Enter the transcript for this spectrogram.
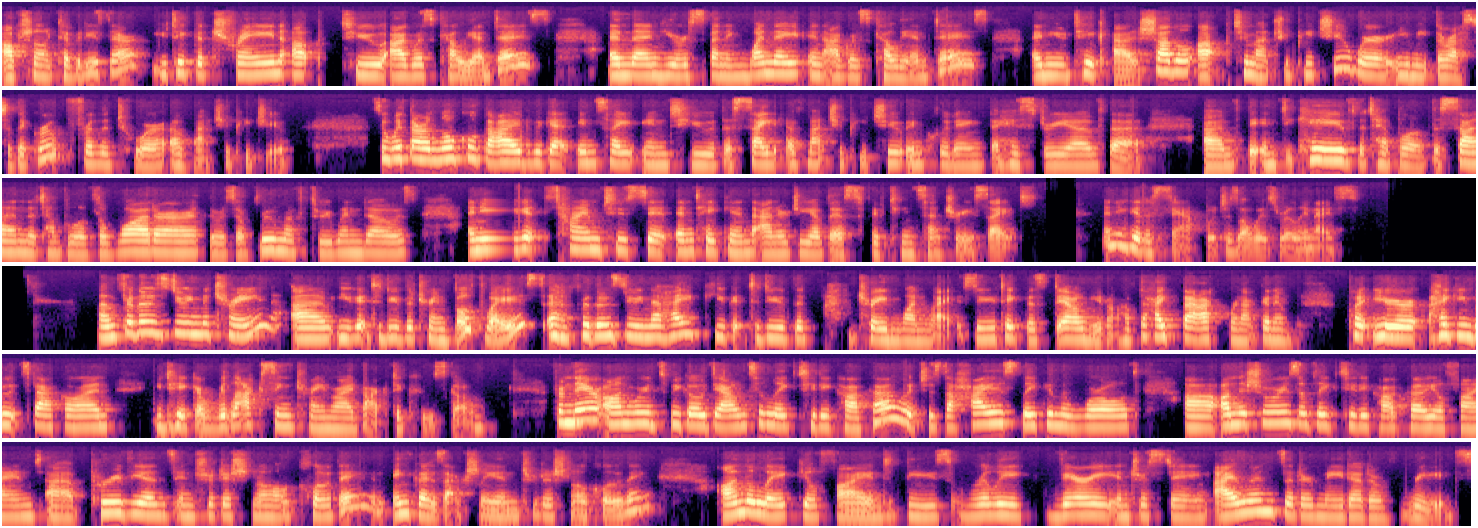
optional activities there. You take the train up to Aguas Calientes, and then you're spending one night in Aguas Calientes, and you take a shuttle up to Machu Picchu, where you meet the rest of the group for the tour of Machu Picchu. So with our local guide, we get insight into the site of Machu Picchu, including the history of the um, the Inti Cave, the Temple of the Sun, the Temple of the Water. There's a room of three windows, and you get time to sit and take in the energy of this 15th century site and you get a stamp, which is always really nice. Um, for those doing the train, uh, you get to do the train both ways. Uh, for those doing the hike, you get to do the train one way. So you take this down, you don't have to hike back. We're not going to put your hiking boots back on. You take a relaxing train ride back to Cusco. From there onwards, we go down to Lake Titicaca, which is the highest lake in the world uh, on the shores of Lake Titicaca, you'll find uh, Peruvians in traditional clothing, and is actually in traditional clothing. On the lake, you'll find these really very interesting islands that are made out of reeds.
